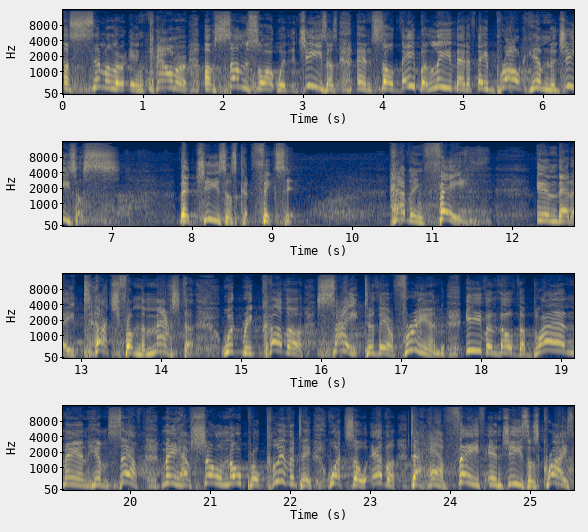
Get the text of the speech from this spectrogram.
a similar encounter of some sort with Jesus. And so they believed that if they brought him to Jesus, that Jesus could fix it. Having faith in that a touch from the master would recover sight to their friend, even though the blind man himself may have shown no proclivity whatsoever to have faith in Jesus Christ,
